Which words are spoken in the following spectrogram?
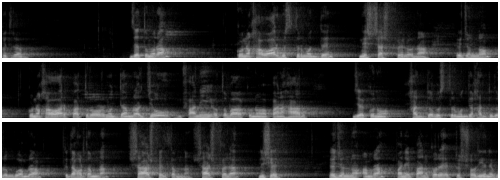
খুচরাম যে তোমরা কোনো খাওয়ার বস্তুর মধ্যে নিঃশ্বাস ফেলো না। এই জন্য কোনো খাওয়ার পাত্রর মধ্যে আমরা যে পানি অথবা কোনো পানাহার, যে কোনো খাদ্য বস্তুর মধ্যে খাদ্যদ্রব্য আমরা কেটা করতাম না, শ্বাস ফেলতাম না। শ্বাস ফেলা নিষেধ। এই জন্য আমরা পানি পান করে একটু সরিয়ে নেব।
